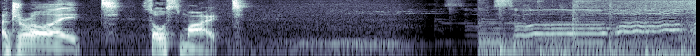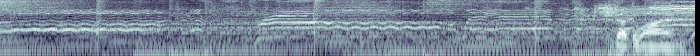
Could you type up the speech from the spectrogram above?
adroit, so smart. That one.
